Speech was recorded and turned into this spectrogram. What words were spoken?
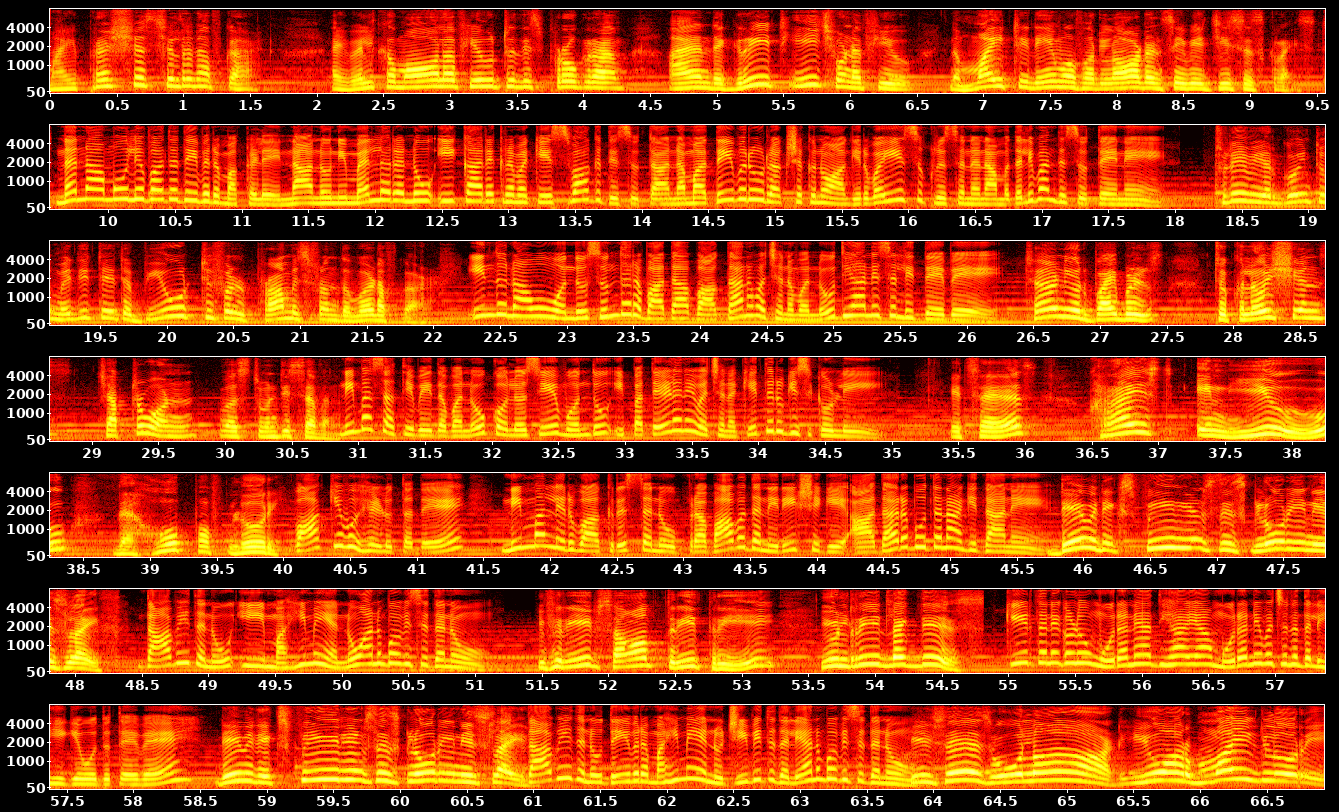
My precious children of God, I welcome all of you to this program and I greet each one of you in the mighty name of our Lord and Savior Jesus Christ. ನನ್ನ ಅಮೂಲ್ಯವಾದ ದೇವರ ಮಕ್ಕಳೇ ನಾನು ನಿಮ್ಮೆಲ್ಲರನ್ನೂ ಈ ಕಾರ್ಯಕ್ರಮಕ್ಕೆ ಸ್ವಾಗತಿಸುತ್ತಾ ನಮ್ಮ ದೇವರು ರಕ್ಷಕನೂ ಆಗಿರುವ ಯೇಸು ಕ್ರಿಸ್ತನ ನಾಮದಲ್ಲಿ ವಂದಿಸುತ್ತೇನೆ Today we are going to meditate a beautiful promise from the Word of God. ಇಂದು ನಾವು ಒಂದು ಸುಂದರವಾದ ವಾಗ್ದಾನ ವಚನವನ್ನು ಧ್ಯಾನಿಸಲಿದ್ದೇವೆ Turn your Bibles to chapter one verse twenty seven ನಿಮ್ಮ ಸತ್ಯವೇದವನ್ನು ಕೊಲೋಸಿಯ ಒಂದು ಇಪ್ಪತ್ತೇಳನೇ ವಚನಕ್ಕೆ ತಿರುಗಿಸಿಕೊಳ್ಳಿ. It's is Christ in you the hope of glory ವಾಕ್ಯವು ಹೇಳುತ್ತದೆ ನಿಮ್ಮಲ್ಲಿರುವ ಕ್ರಿಸ್ತನು ಪ್ರಭಾವದ ನಿರೀಕ್ಷೆಗೆ ಆಧಾರಭೂತನಾಗಿದ್ದಾನೆ. David experience this glory in his life ದಾವಿದನು ಈ ಮಹಿಮೆಯನ್ನು ಅನುಭವಿಸಿದನು. If you read Psalm three three you will read like this ಕೀರ್ತನೆಗಳು ಮೂರನೇ ಅಧ್ಯಾಯ ಮೂರನೇ ವಚನದಲ್ಲಿ ಹೀಗೆ ಓದುತ್ತೇವೆ. David experience this glory in his life ದಾವಿದನು ದೇವರ ಮಹಿಮೆಯನ್ನು ಜೀವಿತದಲ್ಲಿ ಅನುಭವಿಸಿದನು. He says O Lord you are my glory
